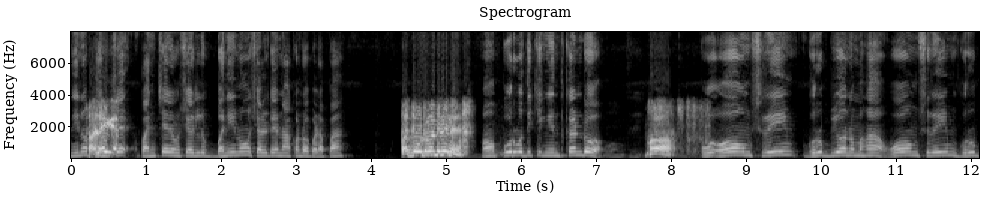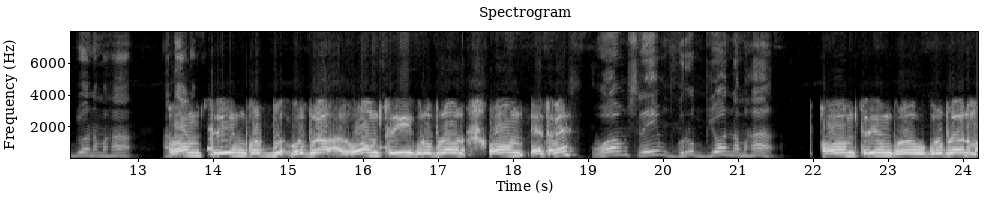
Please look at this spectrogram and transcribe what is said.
ನೀನು ಹಣೆಗೆ. ಪಂಚೆ ಪಂಚೆ ಶೆಲ್ ಬನೀನು ಶರ್ಟ್ ಏನು ಹಾಕೊಂಡು ಹೋಗ್ಬೇಡಪ್ಪ. ಪಂಚೆ ಉಟ್ಕೊಂಡಿದ್ದೀನಿ. ಹ್ಮ್, ಪೂರ್ವ ದಿಕ್ಕಿಗೆ ನಿಂತ್ಕೊಂಡು ಹಾ. ಓ- ಓಂ ಶ್ರೀಂ ಗುರುಭ್ಯೋ ನಮಃ ಓಂ ಶ್ರೀಂ ಗುರುಭ್ಯೋ ನಮಃ ಅಂತ ಓಂ ಹೇಳು. ಶ್ರೀಂ ಗುರುಬ್ರೋ ಓಂ ಶ್ರೀ ಗುರುಬ್ರೋ ಓಂ ಏನ್ ಸ್ವಾಮಿ? ಓಂ ಶ್ರೀಂ ಗುರುಭ್ಯೋ ನಮಃ. ಓಂ ತ್ರೀಂ ಗುರು ಗುರುಭ್ರೋ ನಮ.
